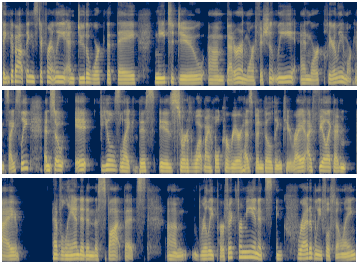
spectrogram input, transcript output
think about things differently and do the work that they need to do um, better and more efficiently and more clearly and more concisely. And so it feels like this is sort of what my whole career has been building to right? I feel like i'm i have landed in this spot that's um, really perfect for me and it's incredibly fulfilling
